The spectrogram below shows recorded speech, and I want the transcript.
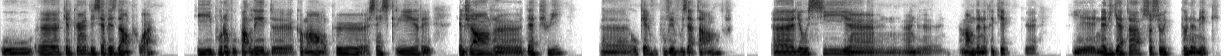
ou euh, quelqu'un des services d'emploi qui pourra vous parler de comment on peut s'inscrire et quel genre euh, d'appui euh, auquel vous pouvez vous attendre. il y a aussi un, membre de notre équipe qui est navigateur socio-économique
